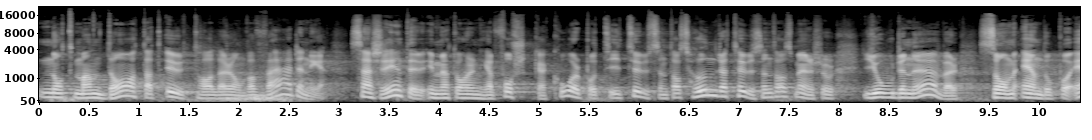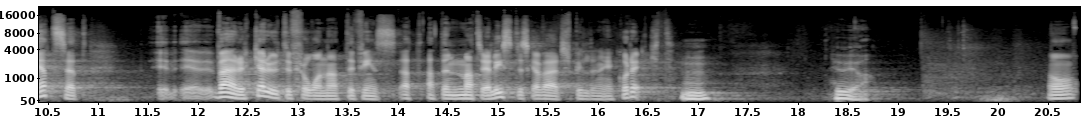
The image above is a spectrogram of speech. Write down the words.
något mandat att uttala dig om vad världen är. Särskilt inte i och med att du har en hel forskarkår på tiotusentals, hundratusentals människor jorden över som ändå på ett sätt eh, eh, verkar utifrån att, det finns, att, att den materialistiska världsbilden är korrekt. Mm. Hur ja. Ja.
